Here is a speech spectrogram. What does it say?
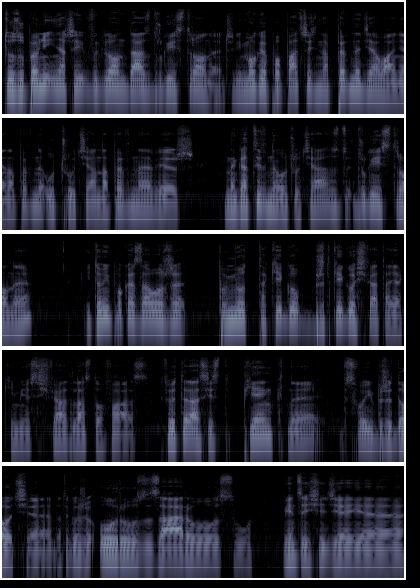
to zupełnie inaczej wygląda z drugiej strony. Czyli mogę popatrzeć na pewne działania, na pewne uczucia, na pewne, wiesz, negatywne uczucia z drugiej strony i to mi pokazało, że pomimo takiego brzydkiego świata, jakim jest świat Last of Us, który teraz jest piękny w swojej brzydocie, dlatego że urósł, zarósł, więcej się dzieje,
